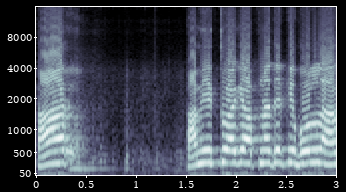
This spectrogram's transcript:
আর আমি একটু আগে আপনাদেরকে বললাম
